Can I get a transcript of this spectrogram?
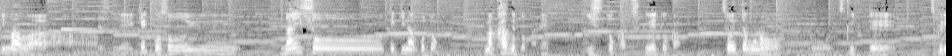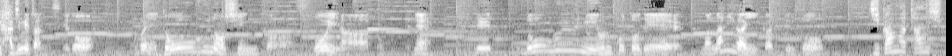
今はですね、結構そういう内装的なこと、まあ家具とかね、椅子とか机とか、そういったものを作って、作り始めたんですけど、やっぱりね、道具の進化はすごいなと思ってね。で、道具によることで、まあ何がいいかっていうと、時間が短縮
